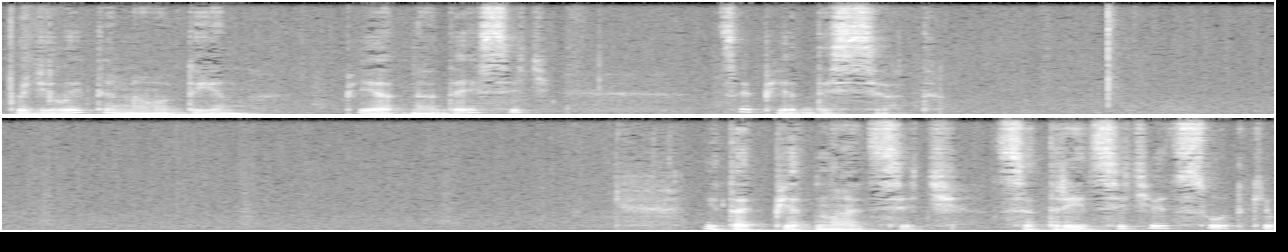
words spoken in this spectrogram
поділити на 1. 5 на 10 це 50. І так, 15 це 30%,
